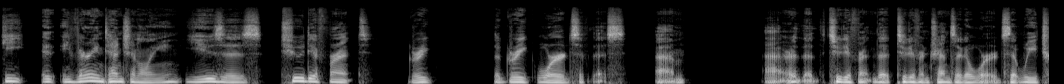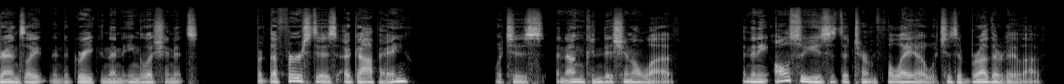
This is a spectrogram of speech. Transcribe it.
he he very intentionally uses two different Greek the Greek words of this. Um, uh, or the, the two different the two different translated words that we translate into Greek and then English, and it's but the first is agape, which is an unconditional love, and then he also uses the term phileo, which is a brotherly love.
